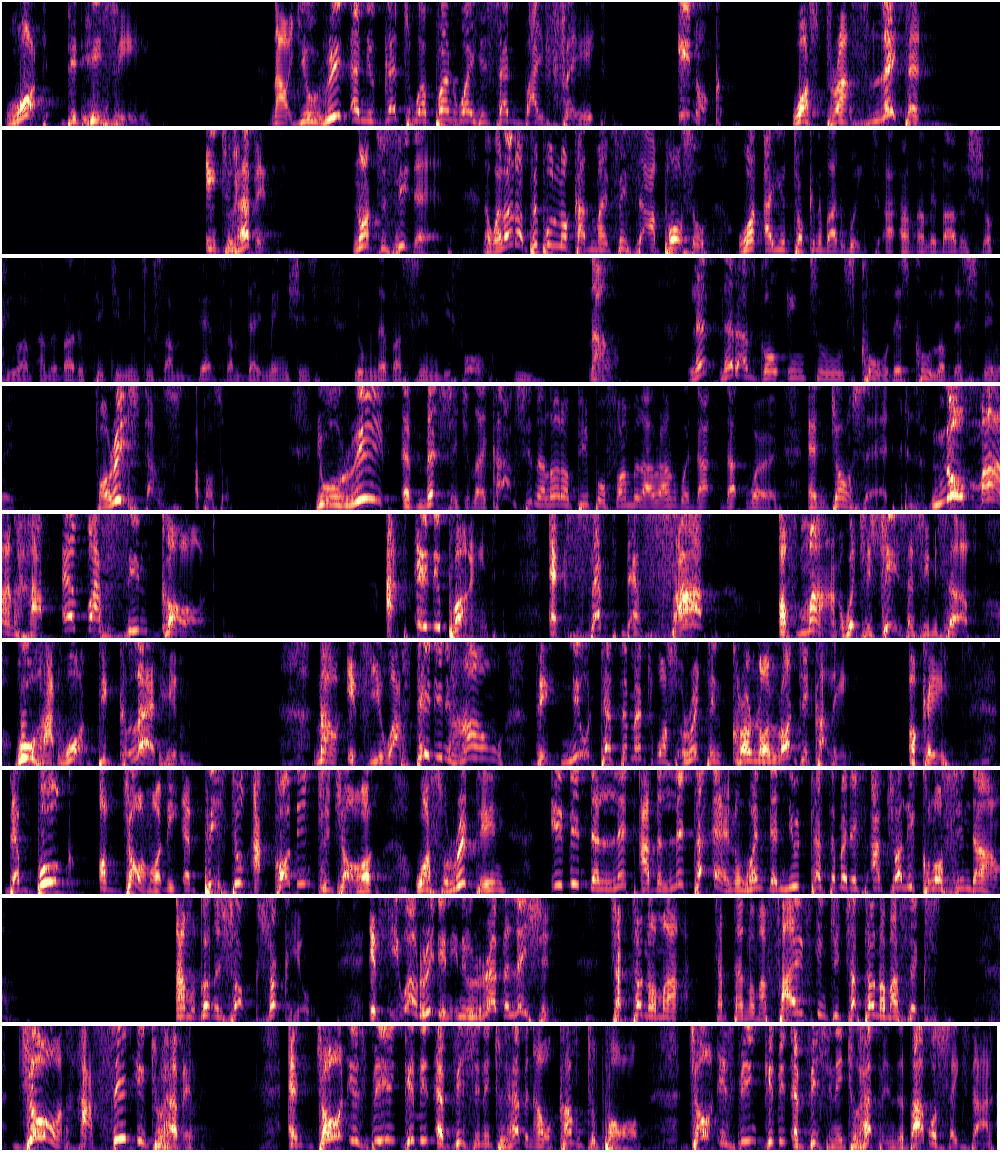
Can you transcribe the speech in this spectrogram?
What did he see? Now you read and you get to a point where he said, by faith, Enoch was translated into heaven, not to see that. Now, a lot of people look at my face, say, Apostle, what are you talking about? Wait, I, am I'm about to shock you. I'm, I'm about to take you into some depth, some dimensions you've never seen before. Now, let, let us go into school, the school of the Spirit. For instance, Apostle, you will read a message like I've seen a lot of people fumble around with that, that word. And John said, No man had ever seen God at any point except the Son of Man, which is Jesus Himself, who had what? Declared Him. Now, if you are studying how the New Testament was written chronologically, okay, the book of John or the epistle according to John was written even the late at the later end when the New Testament is actually closing down. I'm going to shock shock you. If you are reading in Revelation chapter number chapter number 5 into chapter number 6, John has seen into heaven. And John is being given a vision into heaven. I will come to Paul. John is being given a vision into heaven. The Bible says that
